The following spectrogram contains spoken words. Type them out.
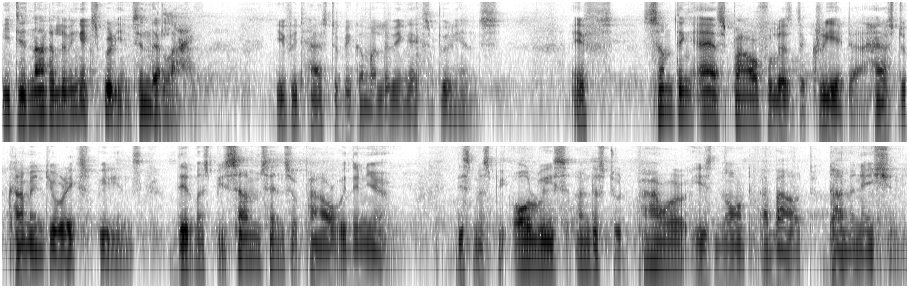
It is not a living experience in their life. If it has to become a living experience, if something as powerful as the Creator has to come into your experience, there must be some sense of power within you. This must be always understood. Power is not about domination.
